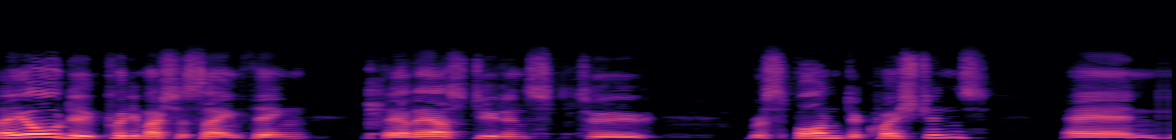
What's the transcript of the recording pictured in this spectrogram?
They all do pretty much the same thing. They allow students to respond to questions and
